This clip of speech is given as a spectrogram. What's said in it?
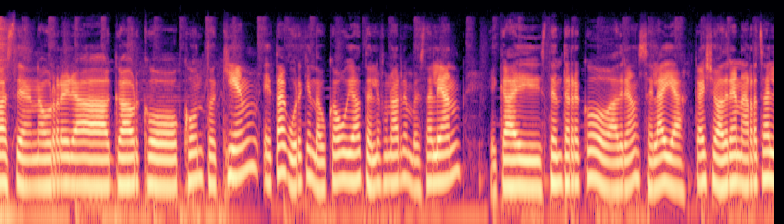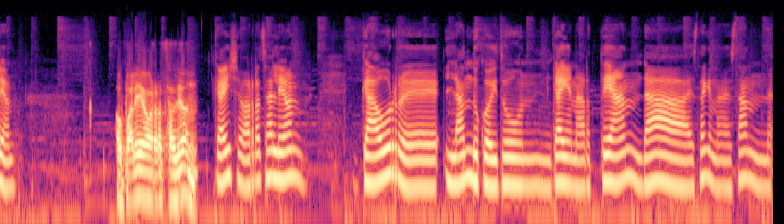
Goazen aurrera gaurko kontoekien eta gurekin daukagu ja telefonaren bezalean ekai zenterreko Adrian Zelaia. Kaixo, Adrian, Arratzaleon. Opaleo, Arratzaleon. Kaixo, Arratzaleon. Gaur eh, landuko ditun gaien artean da, ez dakit, esan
